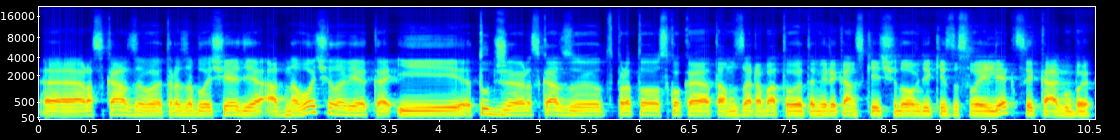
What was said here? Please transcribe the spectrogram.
э, рассказывают разоблачение одного человека и тут же рассказывают про то, сколько там зарабатывают американские чиновники за свои лекции, как бы,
